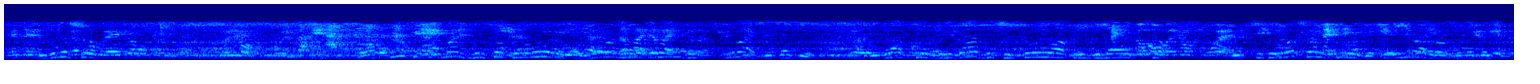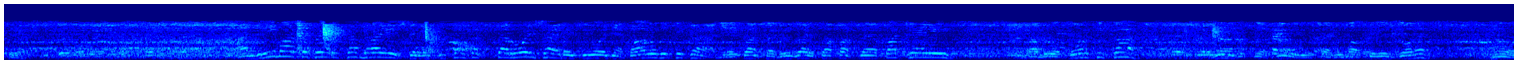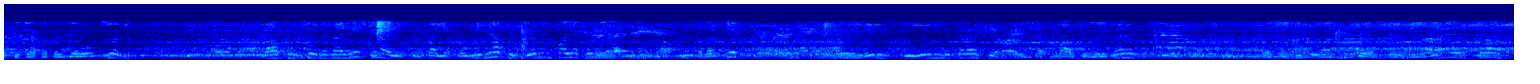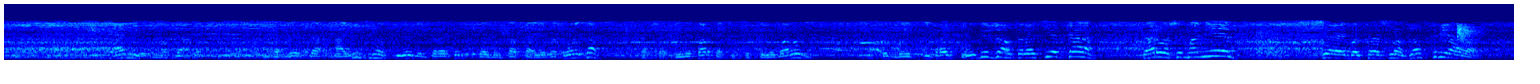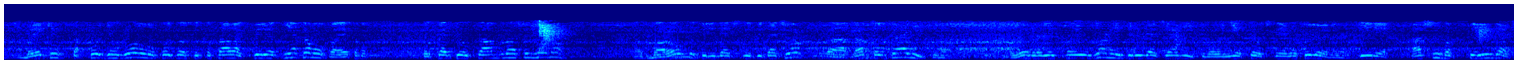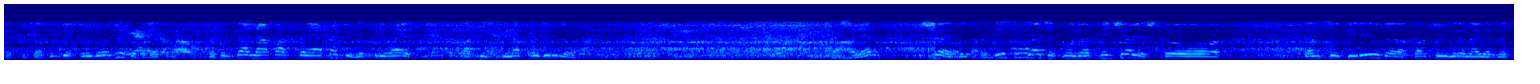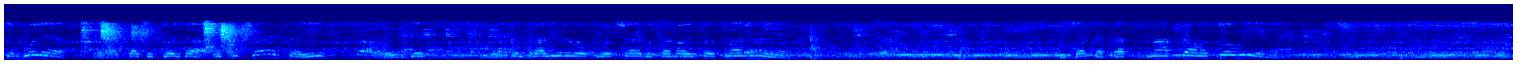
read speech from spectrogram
завершил. Раскрытие команд высокого уровня, сборная, неважно каких. Игра всех бригад зачастую определяет все. Из четырех шайб сегодня три заброшенных большинство. Андрей Марков и Александр Овечкин расписался второй шайбой сегодня. Павлу Дацука. Американцы огрызаются опасной атакой. Добро Кортика. Выведет, нет, не выведет шайбу Малкин из зоны. Ну, вот сейчас это сделал Семин. Малкин Семин Овечкин, Овечкин поехал меняться, Семин поехал меняться. Ну, Малкин подождет. Появились Кулемин и Тарасенко. И сейчас Малкин уезжает. Защитники у нас тоже меняются. Анисимов, да. вот. Соответственно, Анисимов, Полном составе. Это тройка. Так, сейчас не напортачит все-таки в обороне. А их не простил. Убежал Тарасенко. Хороший момент. Шайба сошла, застряла. Беккет поднял голову, понял, что пасовать вперед некому, поэтому подкатил сам в нашу зону. Отборолся, передача на пятачок, а там только Анисимов. Выбрали свои зоны и передача Анисимова неточная на Тулемина. В ошибок в передачах сейчас у тех и у других, и поэтому потенциально опасные атаки застревают фактически на входе в зону. Фаулер. Шайба скачет. Мы уже отмечали, что к концу периода, к концу игры, наверное, тем более, э, качество льда ухудшается, и э, здесь контролировать вот шайбу становится сложнее. Как раз настало то время.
